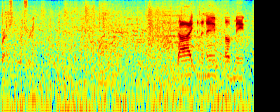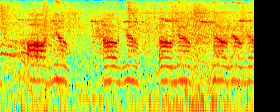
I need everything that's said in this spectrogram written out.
crash into a tree. Die in the name of me. Oh no! Oh no! Oh no! No no no!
